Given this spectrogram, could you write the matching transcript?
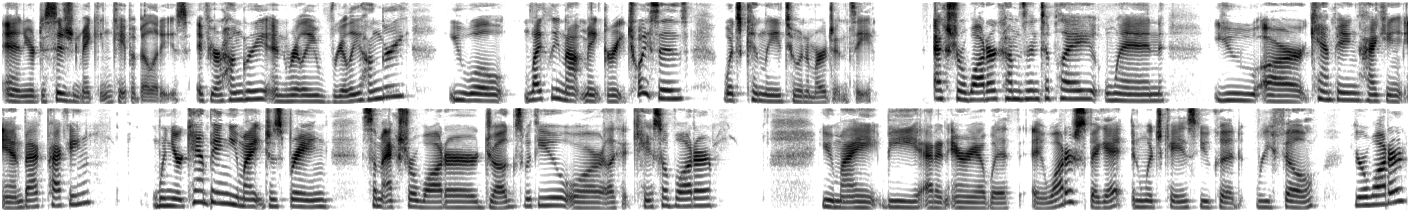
and your decision making capabilities. If you're hungry and really, really hungry, you will likely not make great choices, which can lead to an emergency. Extra water comes into play when you are camping, hiking, and backpacking. When you're camping, you might just bring some extra water jugs with you or like a case of water. You might be at an area with a water spigot, in which case you could refill your water.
